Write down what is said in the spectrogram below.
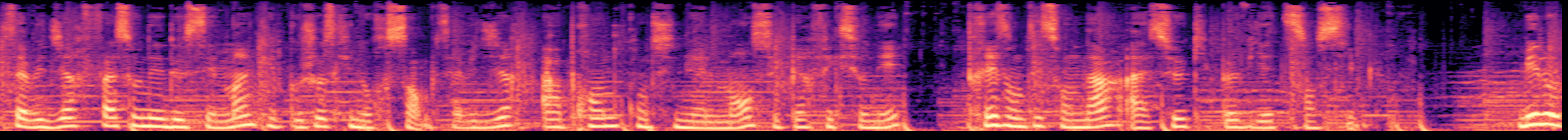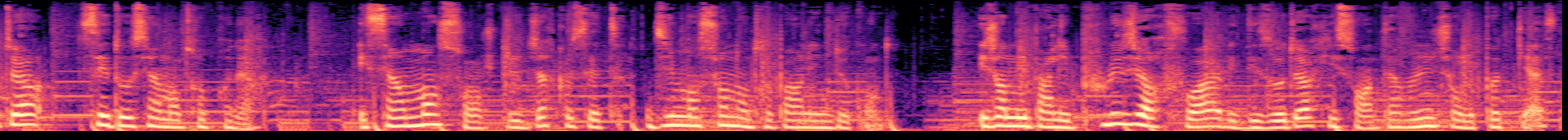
ça veut dire façonner de ses mains quelque chose qui nous ressemble. Ça veut dire apprendre continuellement, se perfectionner, présenter son art à ceux qui peuvent y être sensibles. Mais l'auteur, c'est aussi un entrepreneur. Et c'est un mensonge de dire que cette dimension n'entre pas en ligne de compte. Et j'en ai parlé plusieurs fois avec des auteurs qui sont intervenus sur le podcast,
